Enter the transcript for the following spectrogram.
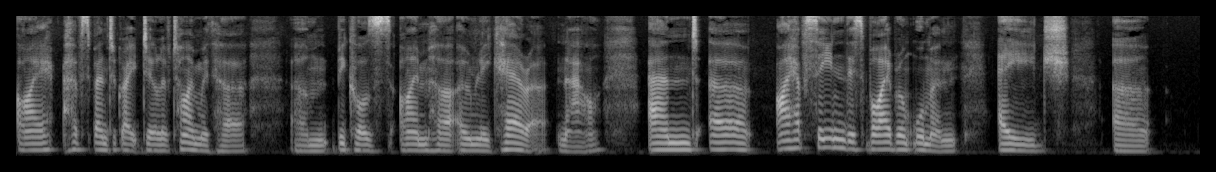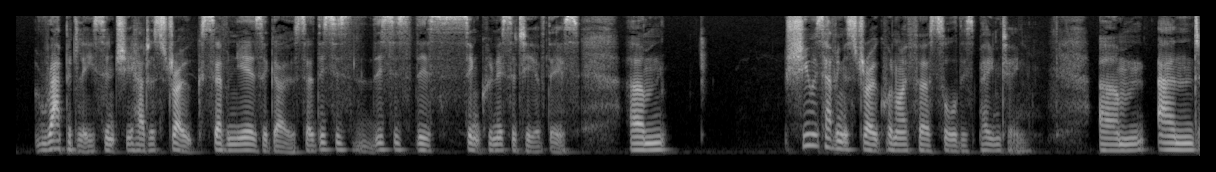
I have spent a great deal of time with her um, because I'm her only carer now. And uh, I have seen this vibrant woman age uh, rapidly since she had a stroke seven years ago. So this is this is this synchronicity of this. Um, she was having a stroke when I first saw this painting, um, and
